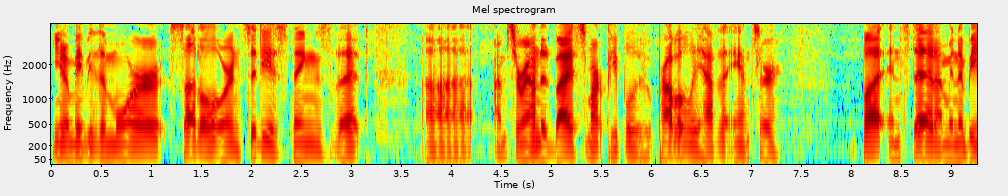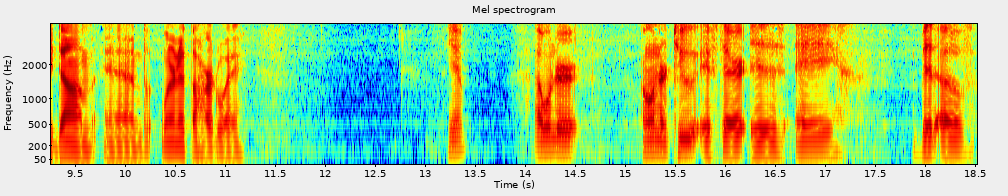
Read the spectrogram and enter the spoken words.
you know, maybe the more subtle or insidious things that uh, I'm surrounded by smart people who probably have the answer, but instead I'm going to be dumb and learn it the hard way. Yeah. I wonder I wonder too if there is a bit of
